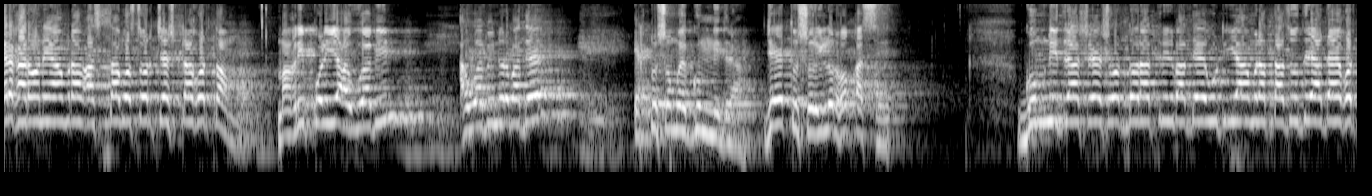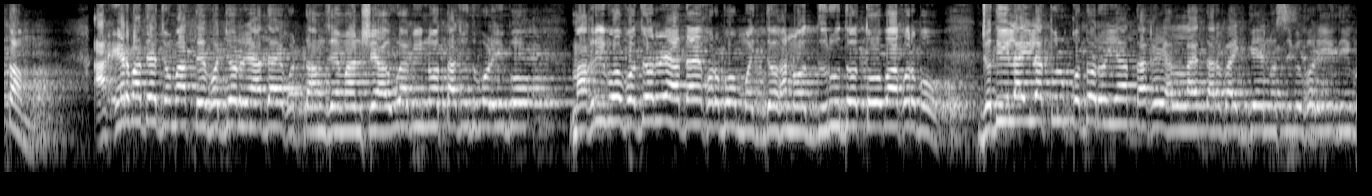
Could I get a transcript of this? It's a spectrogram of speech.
এর কারণে আমরা আস্তা বছর চেষ্টা করতাম মাগরিব পড়িয়া আউয়াবিন, আউয়াবিনের বাদে একটু সময় গুম নিদ্রা, যেহেতু শরীরের হক আছে। গুম নিদ্রা শেষ অর্ধরাত্রির বাদে উঠিয়া আমরা তাজুদরে আদায় করতাম। আর এর বাদে জমাতে ফজরে আদায় করতাম যে মানুষে আউয়াবিন তাজুদ পড়িব। মাগরিব ফজরে আদায় করব মধ্যখান দুরুদ তোবা করব। যদি লাইলাতুল কদর হইয়া তাকে আল্লাহ তার ভাগ্যে নসিব করিয়ে দিব।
